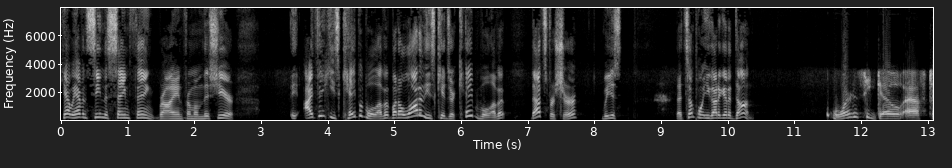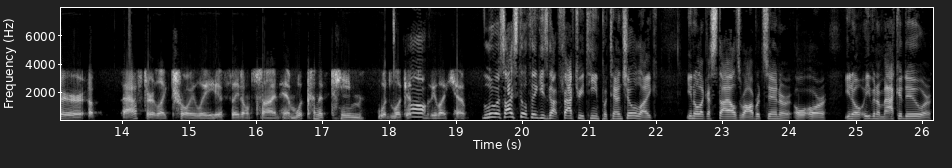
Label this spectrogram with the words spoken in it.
yeah, we haven't seen the same thing, Brian, from him this year. I think he's capable of it, but a lot of these kids are capable of it. That's for sure. We just at some point you got to get it done. Where does he go after a, after like Troy Lee if they don't sign him? What kind of team would look at Oh. somebody like him? Lewis, I still think he's got factory team potential, like you know, like a Stilez Robertson or, or, or you know, even a McAdoo or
